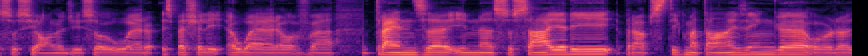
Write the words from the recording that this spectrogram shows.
sociology. So we're especially aware of uh, trends uh, in society, perhaps stigmatizing uh, or uh,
